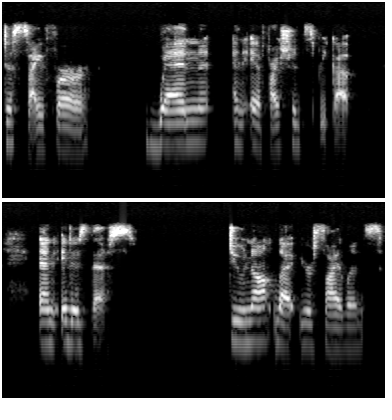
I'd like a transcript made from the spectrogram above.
decipher when and if I should speak up and it is this do not let your silence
